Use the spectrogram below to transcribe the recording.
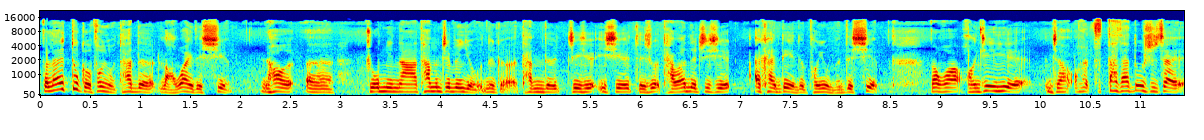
本来杜可风有他的老外的线，然后呃。卓明啊，他们这边有那个他们的这些一些，等于说台湾的这些爱看电影的朋友们的线，包括黄建业，你知道，大家都是在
